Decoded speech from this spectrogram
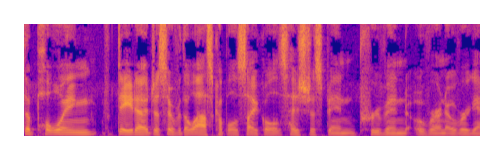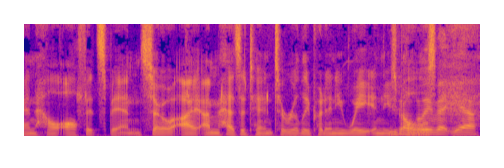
the polling data just over the last couple of cycles has just been proven over and over again how off it's been. So I, I'm hesitant to really put any weight in these You don't polls. believe it? Yeah.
